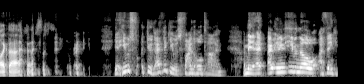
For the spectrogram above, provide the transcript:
like that. Right. Yeah, he was, dude. I think he was fine the whole time. I mean, I, I mean, even though I think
